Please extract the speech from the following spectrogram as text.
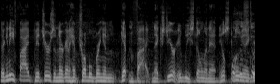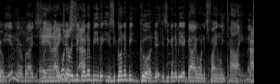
they're going to need five pitchers, and they're going to have trouble bringing getting five next year. He'll be still in that. He'll still Well, be in that still group. be in there, but I just like, And I, I wonder just- is he going to be the, is he going to be good? Is he going to be a guy when it's finally time? That's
